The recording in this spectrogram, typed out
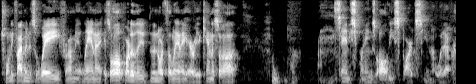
25 minutes away from Atlanta. It's all part of the, the North Atlanta area, Kennesaw, Sandy Springs, all these spots, you know, whatever.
